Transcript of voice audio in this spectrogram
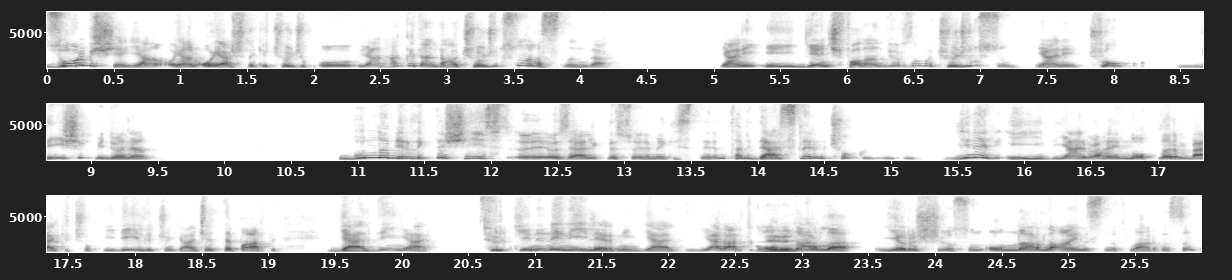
Zor bir şey ya. Yani o yaştaki çocuk, o yani hakikaten daha çocuksun aslında. Yani e, genç falan diyoruz ama çocuksun. Yani çok değişik bir dönem. Bununla birlikte şeyi e, özellikle söylemek isterim. Tabii derslerim çok yine iyiydi. Yani böyle hani notlarım belki çok iyi değildi çünkü Hacettepe artık geldiğin yer Türkiye'nin en iyilerinin geldiği yer. Artık evet. onlarla yarışıyorsun, onlarla aynı sınıflardasın.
